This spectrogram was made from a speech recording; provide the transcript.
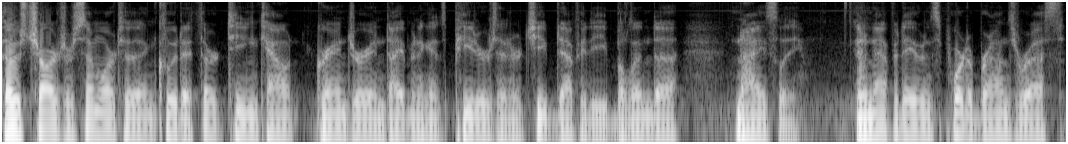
Those charges are similar to include a 13 count grand jury indictment against Peters and her chief deputy, Belinda Knisley, In an affidavit in support of Brown's arrest,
